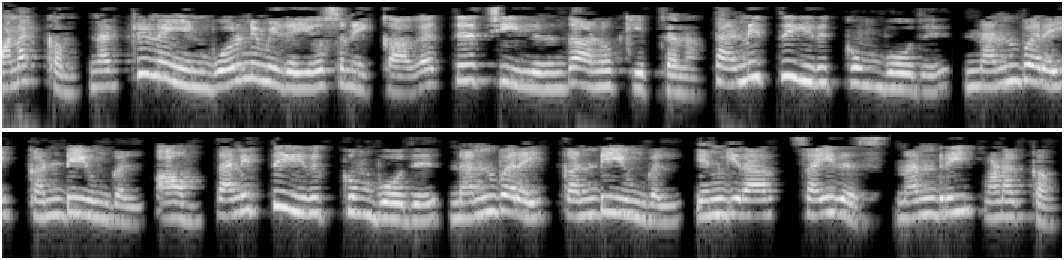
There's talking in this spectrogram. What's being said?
வணக்கம். நற்றினையின் ஒரு நிமிட யோசனைக்காக திருச்சியிலிருந்து அணுகீர்த்தனா தனித்து இருக்கும் போது நண்பரை கண்டியுங்கள். ஆம் தனித்து இருக்கும் போது நண்பரை கண்டியுங்கள் என்கிறார் சைரஸ். நன்றி வணக்கம்.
